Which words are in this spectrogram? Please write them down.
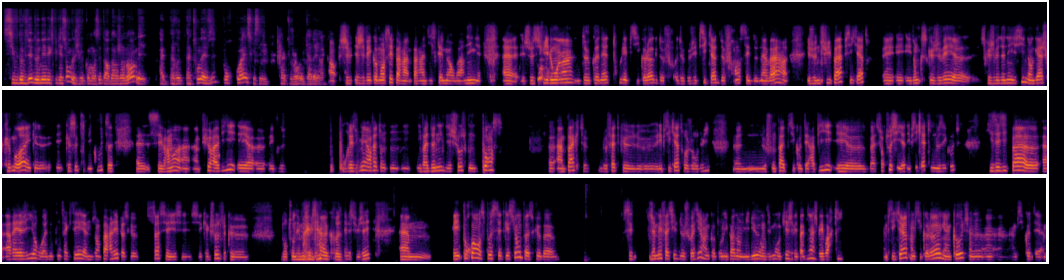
Si vous deviez donner une explication, je vais commencer par Benjamin, mais à, ton avis, pourquoi est-ce que c'est pas toujours le cas d'ailleurs? Je, vais commencer par un, disclaimer warning. Euh, je suis loin de connaître tous les psychologues, de, de, psychiatres de France et de Navarre. Je ne suis pas psychiatre. Et, donc, ce que je vais, euh, ce que je vais donner ici n'engage que moi et que, ceux qui m'écoutent. Euh, c'est vraiment un, pur avis. Et, pour, résumer, en fait, on, va donner des choses qu'on pense euh, impacte le fait que les psychiatres aujourd'hui euh, ne font pas de psychothérapie et euh, bah, surtout s'il y a des psychiatres qui nous écoutent, qu'ils n'hésitent pas à, réagir ou à nous contacter, à nous en parler parce que ça c'est quelque chose que dont on aimerait bien creuser le sujet. et pourquoi on se pose cette question? Parce que bah, c'est jamais facile de choisir hein. quand on n'est pas dans le milieu. On dit bon ok je vais pas bien, je vais voir qui? Un psychiatre, un psychologue, un coach, un,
